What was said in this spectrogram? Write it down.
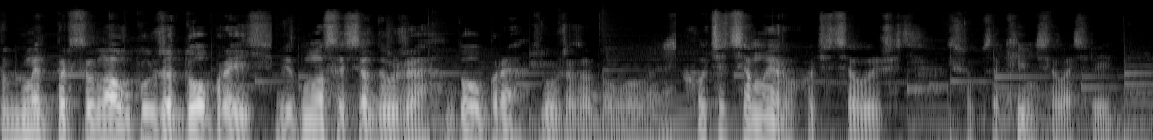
Медперсонал дуже добрий, відноситься дуже добре, дуже задоволений. Хочеться миру, хочеться вижити, щоб закінчилась війна.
